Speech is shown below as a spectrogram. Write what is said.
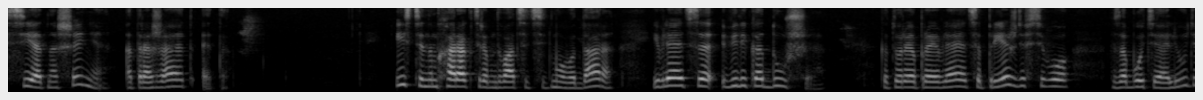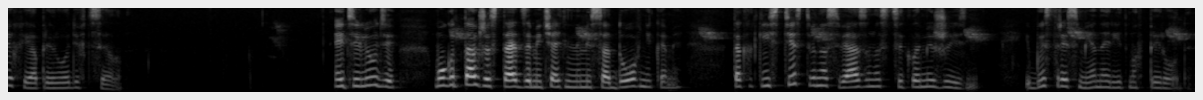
Все отношения отражают это. Истинным характером 27-го дара является великодушие, которое проявляется прежде всего в заботе о людях и о природе в целом. Эти люди могут также стать замечательными садовниками, так как естественно связаны с циклами жизни и быстрой сменой ритмов природы.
